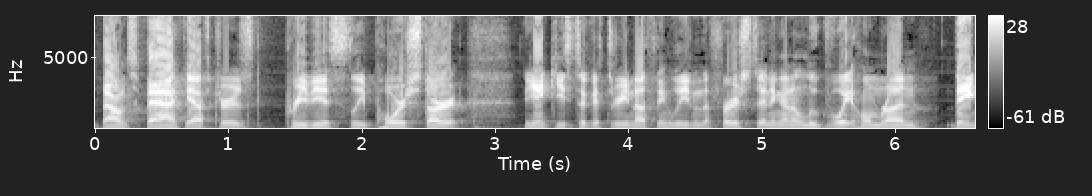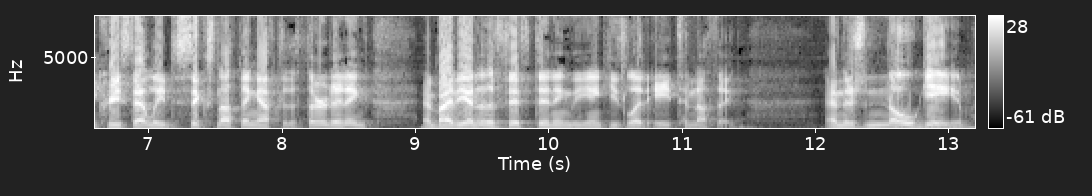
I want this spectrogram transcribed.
bounced back after his previously poor start. The Yankees took a 3 0 lead in the first inning on a Luke Voit home run. They increased that lead to 6 0 after the third inning, and by the end of the fifth inning, the Yankees led 8 0. And there's no game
